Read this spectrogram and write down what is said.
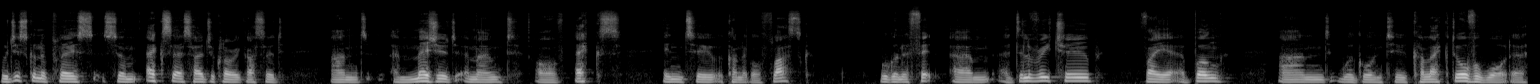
We're just going to place some excess hydrochloric acid and a measured amount of X into a conical flask. We're going to fit um, a delivery tube via a bung and we're going to collect over water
